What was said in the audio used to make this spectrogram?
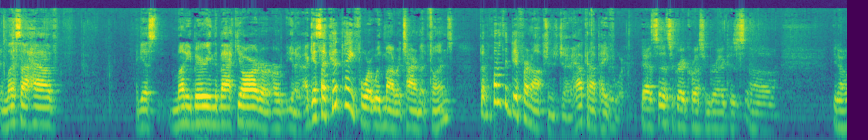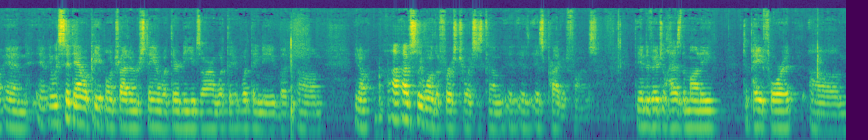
unless I have, I guess, money buried in the backyard, or, or, you know, I guess I could pay for it with my retirement funds. But what are the different options, Joe? How can I pay for it? Yeah, so that's a great question, Greg, because uh, you know, and, and we sit down with people and try to understand what their needs are and what they what they need. But um, you know, obviously, one of the first choices come is, is private funds the individual has the money to pay for it, um,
